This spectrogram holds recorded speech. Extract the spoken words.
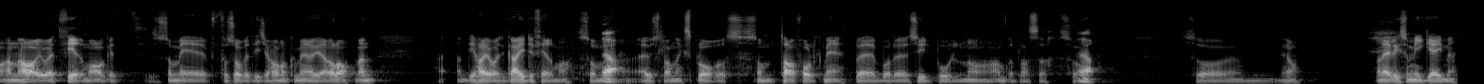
Han har jo et firma som jeg for så vidt ikke har noe med å gjøre, da. Men de har jo et guidefirma som Ja. Ausland Explorers, som tar folk med på både Sydpolen og andre plasser. Så, ja. så eh, ja. Han er liksom i gamet.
